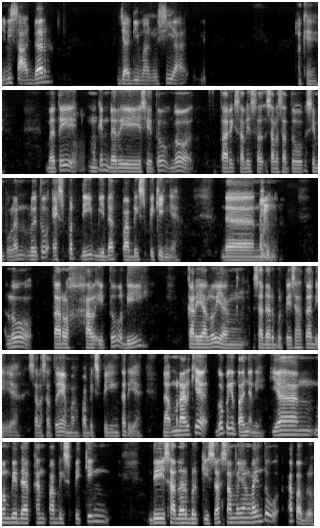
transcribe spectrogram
jadi sadar jadi manusia gitu. oke okay. berarti hmm. mungkin dari situ gue tarik salah, salah satu kesimpulan lu itu expert di bidang public speaking ya dan lu taruh hal itu di karya lo yang sadar berkisah tadi ya. Salah satunya emang public speaking tadi ya. Nah menariknya gue pengen tanya nih, yang membedakan public speaking di sadar berkisah sama yang lain tuh apa bro?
